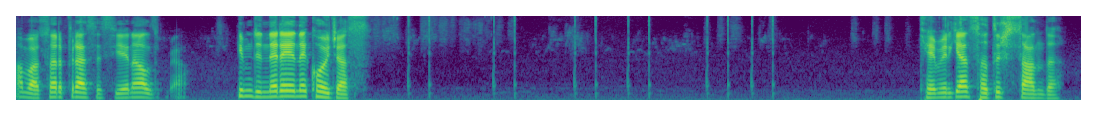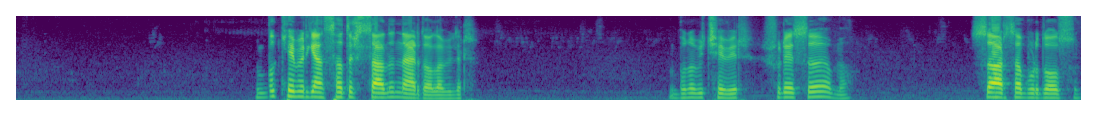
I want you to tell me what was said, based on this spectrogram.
Ama sarı prensesi yeni aldım ya. Şimdi nereye ne koyacağız? Kemirgen satış sandı. Bu kemirgen satış sandı nerede olabilir? Bunu bir çevir. Şuraya sığıyor mu? Sığarsa burada olsun.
